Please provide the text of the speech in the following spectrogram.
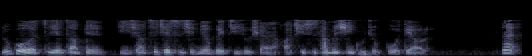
如果这些照片、影像这些事情没有被记录下来的话，其实他们辛苦就过掉了。那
